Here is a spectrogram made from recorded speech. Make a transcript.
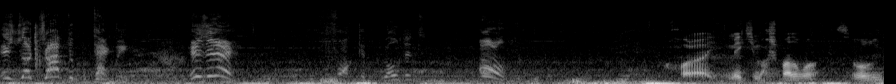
It's your job to protect me, isn't it? Fucking rodents, all of you. Oh là, le mec il marche pas droit. C'est horrible.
